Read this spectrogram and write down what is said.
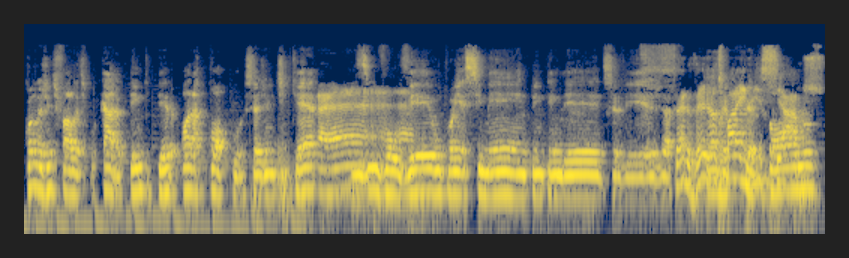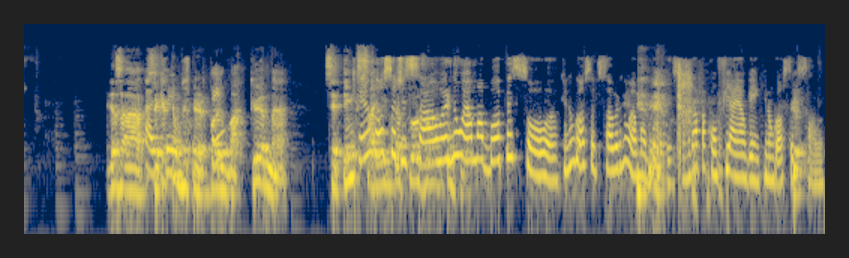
quando a gente fala, tipo, cara, tem que ter hora copo se a gente quer É. desenvolver um conhecimento, entender de cerveja. Cervejas Tem um para iniciados. Exato. Ah, você quer ter um repertório quem- bacana, você tem que Quem sair não gosta de sour não é uma boa pessoa. Quem não gosta de sour não é uma boa pessoa. Não dá pra confiar em alguém que não gosta de sour.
